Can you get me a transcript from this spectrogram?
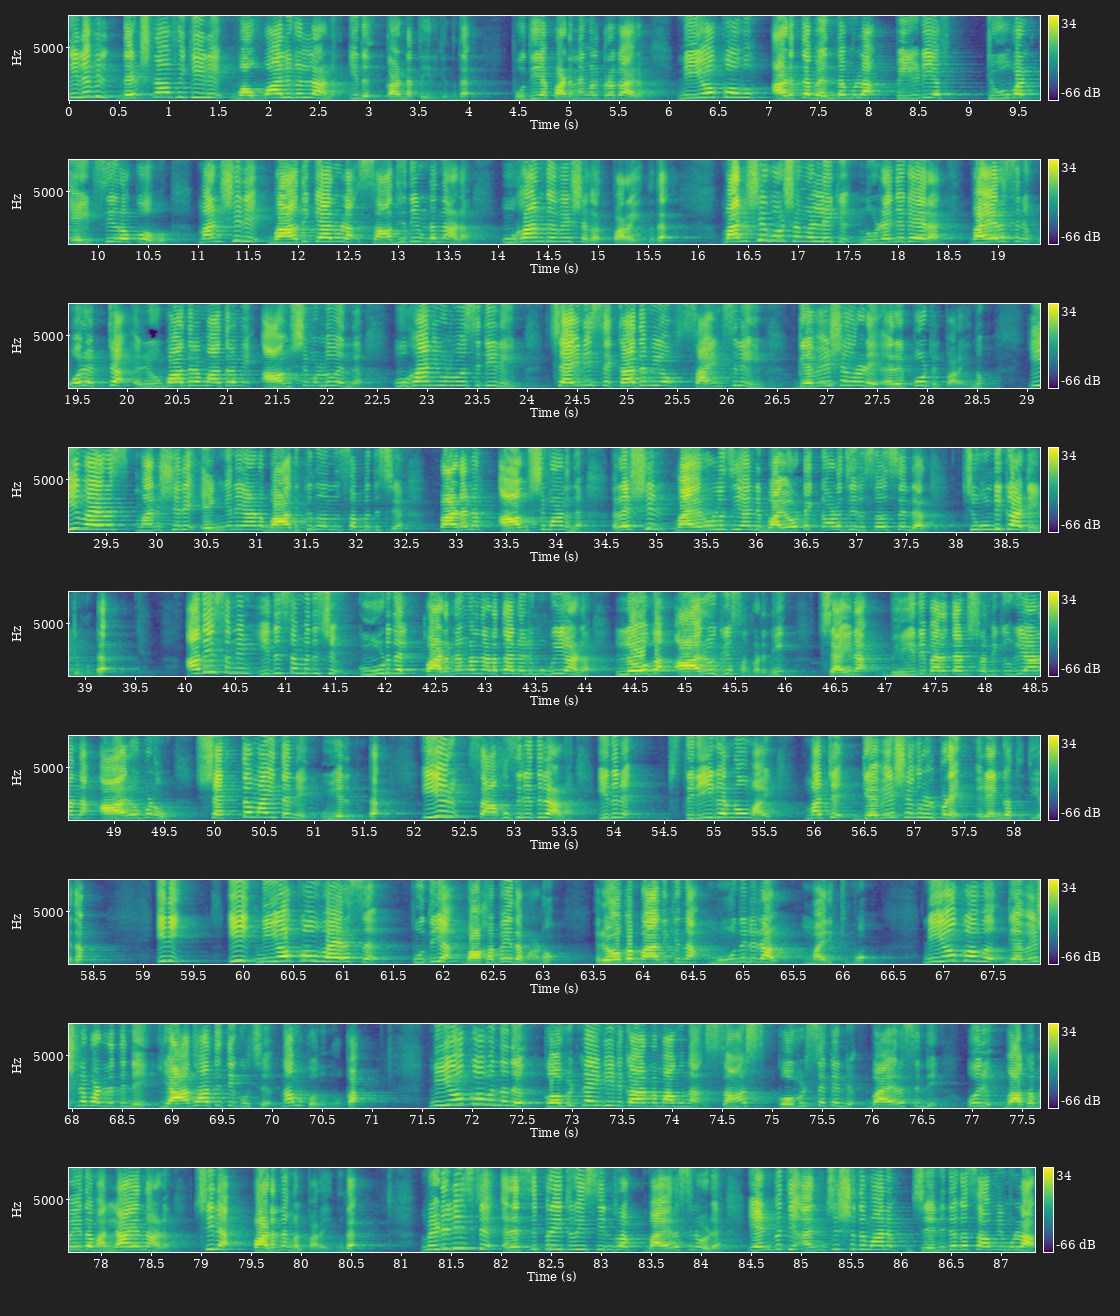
നിലവിൽ ദക്ഷിണാഫ്രിക്കയിലെ വവ്വാലുകളിലാണ് ഇത് കണ്ടെത്തിയിരിക്കുന്നത്. പുതിയ പഠനങ്ങൾ പ്രകാരം നിയോക്കോവും അടുത്ത ബന്ധമുള്ള P D F two one eight zero കോവും മനുഷ്യരെ ബാധിക്കാനുള്ള സാധ്യതയുണ്ടെന്നാണ് വുഹാൻ ഗവേഷകർ പറയുന്നത്. മനുഷ്യകോശങ്ങളിലേക്ക് നുഴഞ്ഞു കയറാൻ വൈറസിന് ഒരൊറ്റ രൂപാന്തരം മാത്രമേ ആവശ്യമുള്ളൂ എന്ന് വുഹാൻ യൂണിവേഴ്സിറ്റിയിലെയും ചൈനീസ് അക്കാദമി ഓഫ് സയൻസിലെയും ഗവേഷകരുടെ റിപ്പോർട്ടിൽ പറയുന്നു. ഈ വൈറസ് മനുഷ്യരെ എങ്ങനെയാണ് ബാധിക്കുന്നതെന്ന് സംബന്ധിച്ച് പഠനം ആവശ്യമാണെന്ന് Russian virology and biotechnology research centre ചൂണ്ടിക്കാട്ടിയിട്ടുമുണ്ട്. അതേസമയം ഇത് സംബന്ധിച്ച് കൂടുതൽ പഠനങ്ങൾ നടത്താൻ ഒരുങ്ങുകയാണ് ലോക ആരോഗ്യ സംഘടനയും ചൈന ഭീതി പരത്താൻ ശ്രമിക്കുകയാണെന്ന ആരോപണവും ശക്തമായി തന്നെ ഉയരുന്നുണ്ട്. ഈ ഒരു സാഹചര്യത്തിലാണ് ഇതിന് സ്ഥിരീകരണവുമായി മറ്റ് ഗവേഷകർ ഉൾപ്പെടെ രംഗത്തെത്തിയത്. ഇനി ഈ നിയോക്കോവ് വൈറസ് പുതിയ വകഭേദമാണോ? രോഗം ബാധിക്കുന്ന മൂന്നിലൊരാൾ മരിക്കുമോ? നിയോക്കോവ് ഗവേഷണ പഠനത്തിന്റെ യാഥാർത്ഥ്യത്തെക്കുറിച്ച് നമുക്കൊന്ന് നോക്കാം. നിയോക്കോവ് എന്നത് കോവിഡ് നയന്റീന് കാരണമാകുന്ന സാസ് കോവിഡ് സെക്കൻഡ് വൈറസിന്റെ ഒരു വകഭേദമല്ല എന്നാണ് ചില പഠനങ്ങൾ പറയുന്നത്. മിഡിൽ ഈസ്റ്റ് റെസിപ്രേറ്ററി സിൻഡ്രം വൈറസിനോട് എൺപത്തി അഞ്ച് ശതമാനം ജനിതക സാമ്യമുള്ള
